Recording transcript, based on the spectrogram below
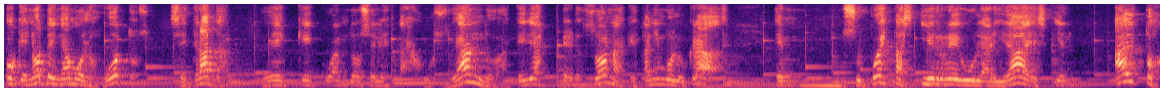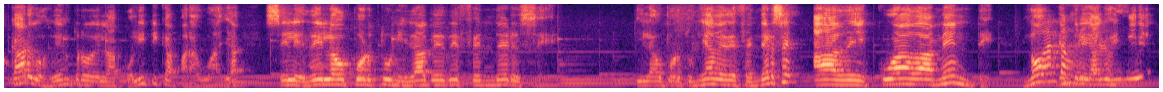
o que no tengamos los votos. Se trata de que cuando se le está juzgando a aquellas personas que están involucradas en supuestas irregularidades y en altos cargos dentro de la política paraguaya, se le dé la oportunidad de defenderse. Y la oportunidad de defenderse adecuadamente, no entre gallos y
